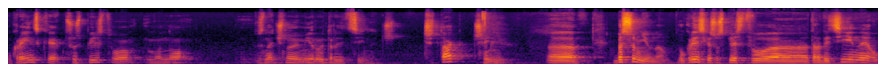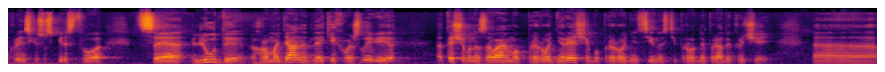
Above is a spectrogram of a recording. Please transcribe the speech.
українське суспільство, воно значною мірою традиційне. Чи, так, чи ні? Е, безсумнівно, українське суспільство е, традиційне, українське суспільство це люди, громадяни, для яких важливі е, те, що ми називаємо природні речі або природні цінності, природний порядок речей. Е,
